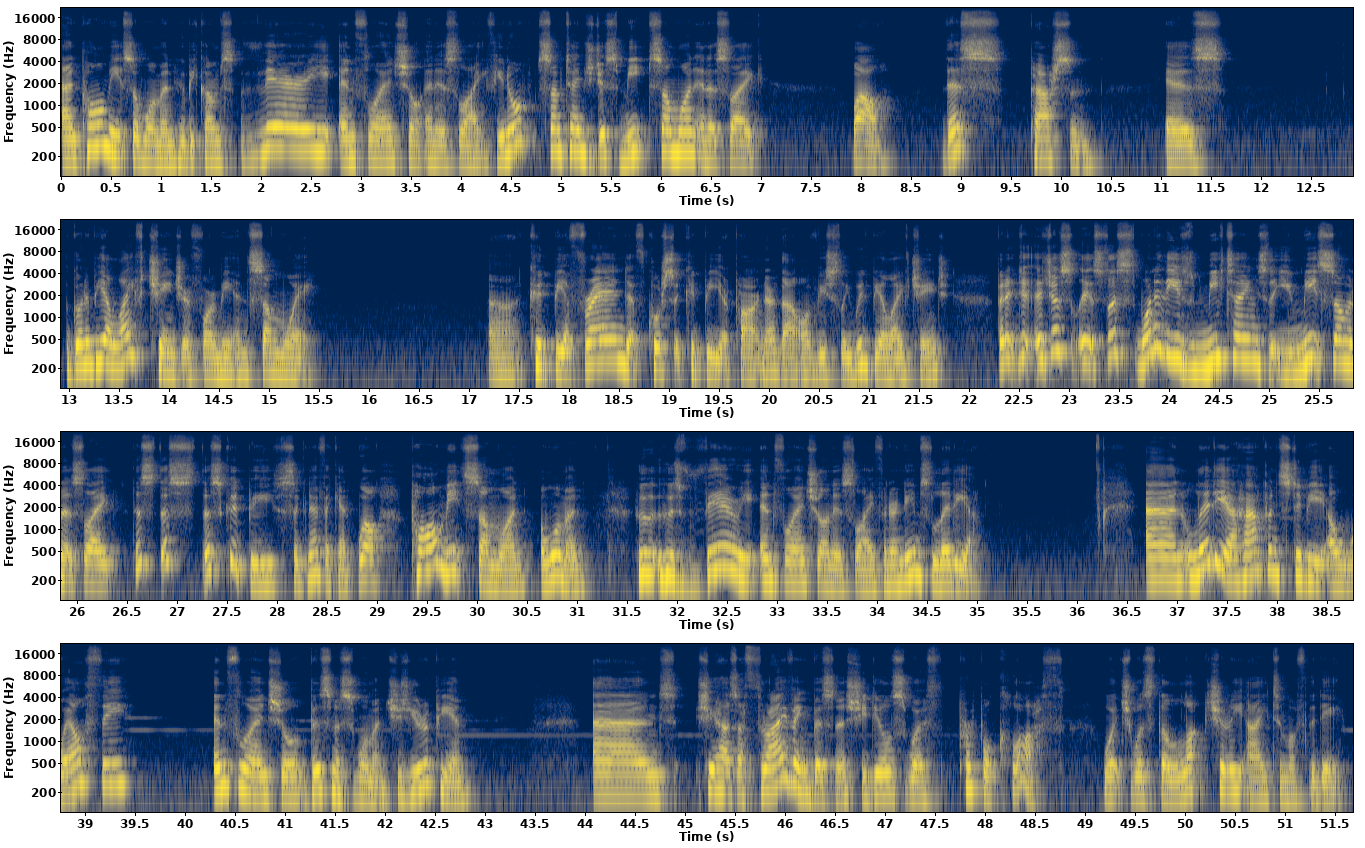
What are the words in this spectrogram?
And Paul meets a woman who becomes very influential in his life. You know, sometimes you just meet someone and it's like, wow, this person is going to be a life changer for me in some way. Uh, could be a friend, of course, it could be your partner. That obviously would be a life change. But it, it just it's this one of these meetings that you meet someone. It's like this this this could be significant. Well, Paul meets someone, a woman, who who's very influential in his life, and her name's Lydia. And Lydia happens to be a wealthy influential businesswoman. She's European and she has a thriving business. She deals with purple cloth, which was the luxury item of the day.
